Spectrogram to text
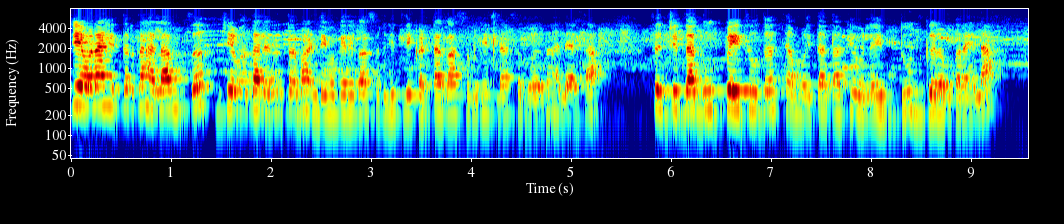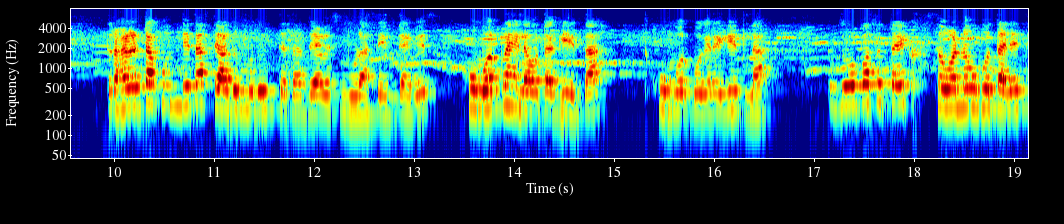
जेवण आहे तर झालं आमचं. जेवण झाल्यानंतर भांडी वगैरे घासून घेतली कट्टा घासून घेतला सगळं झालं आता. संचितला दूध प्यायचं होतं त्यामुळे ते आता ठेवलंय दूध गरम करायला. तर हळद टाकून देत असते अधूनमधून त्याचा ज्यावेळेस मूड असेल त्यावेळेस. होमवर्क राहिला होता घ्यायचा होमवर्क वगैरे घेतला. तर जवळपास आता एक सव्वा नऊ होत आलेत.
